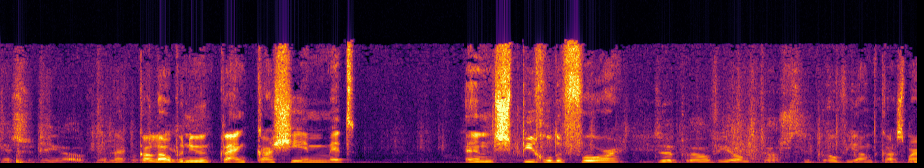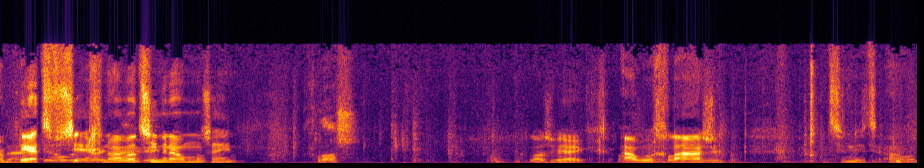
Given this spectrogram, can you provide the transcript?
Dit soort dingen ook. in de Daar lopen nu een klein kastje in met een spiegel ervoor. De proviantkast. De proviantkast. Maar Bert, zeg kijk nou, maar wat zien we nou om ons heen? Glas. Glaswerk. Oude glazen. Het zijn dit oude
